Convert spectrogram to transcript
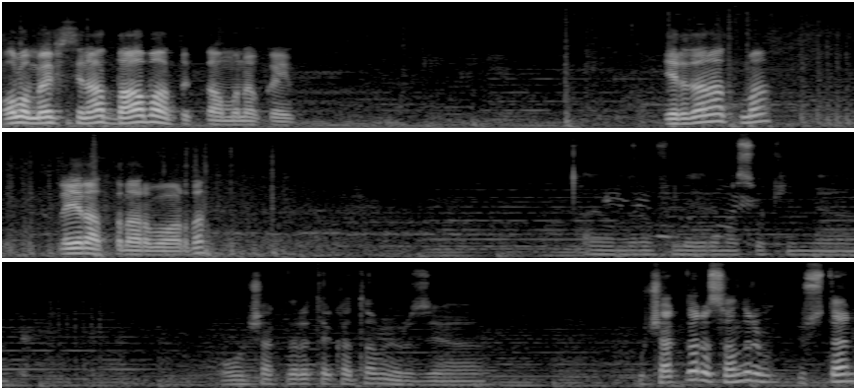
Oğlum hepsini at daha mantıklı amına koyayım. Geriden atma. Layer attılar bu arada. Ay onların flare'ına sokayım ya. O uçaklara tek atamıyoruz ya. Uçaklara sanırım üstten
